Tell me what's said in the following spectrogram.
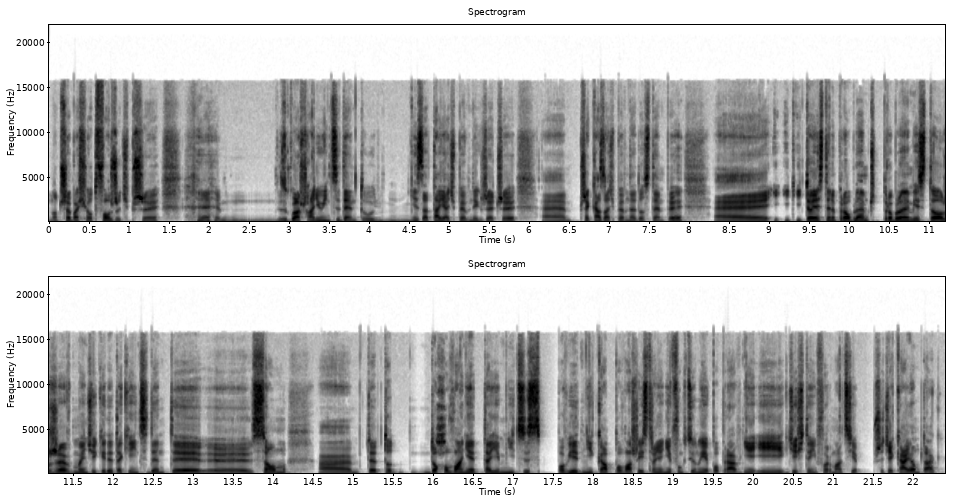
no, trzeba się otworzyć przy zgłaszaniu incydentu, nie zatajać pewnych rzeczy, e, przekazać pewne dostępy. E, I, I, to jest ten problem? Problemem jest to, że w momencie, kiedy takie incydenty e, są, to, to dochowanie tajemnicy spowiednika po waszej stronie nie funkcjonuje poprawnie i gdzieś te informacje przeciekają, tak?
